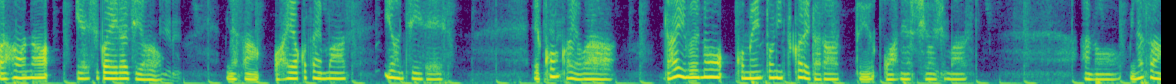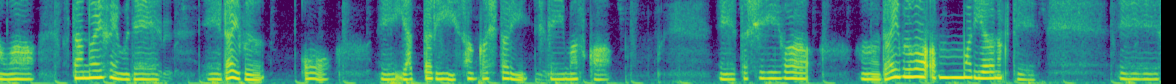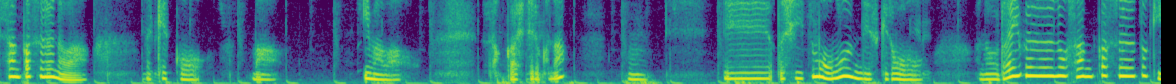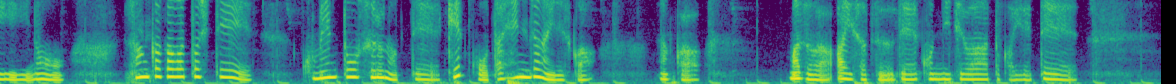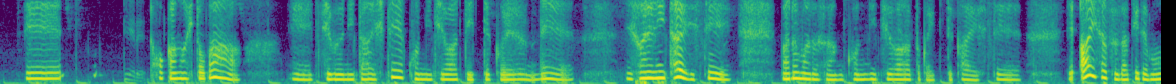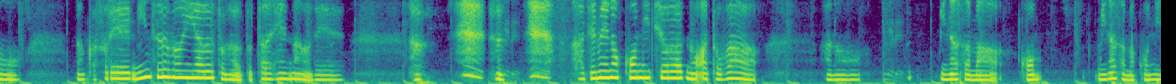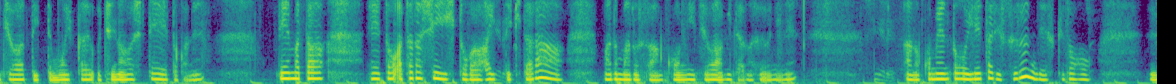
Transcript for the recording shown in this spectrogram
魔法の癒し声ラジオ。皆さん、おはようございます。イオンチーです。え今回は、ライブのコメントに疲れたらというお話をします。あの、皆さんは、スタンド FM で、えーライブを、えーやったり、参加したりしていますか？えー私は、うん、ライブはあんまりやらなくて、えー参加するのは、え結構、まあ、今は参加してるかな？うん。で、私いつも思うんですけど、あの、ライブの参加するときの参加側としてコメントをするのって結構大変じゃないですか？なんか、まずは挨拶で、こんにちはとか入れて、で、他の人が、えー自分に対して、こんにちはって言ってくれるんで、でそれに対して、〇〇さん、こんにちはとか言って返して、で、挨拶だけでも、なんかそれ人数分やるとなると大変なので、はじめのこんにちはの後は、あの、皆様、こん、皆様こんにちはって言ってもう一回打ち直してとかね。で、また、えっ、と、新しい人が入ってきたら、〇〇さんこんにちはみたいな風にね、あの、コメントを入れたりするんですけど、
